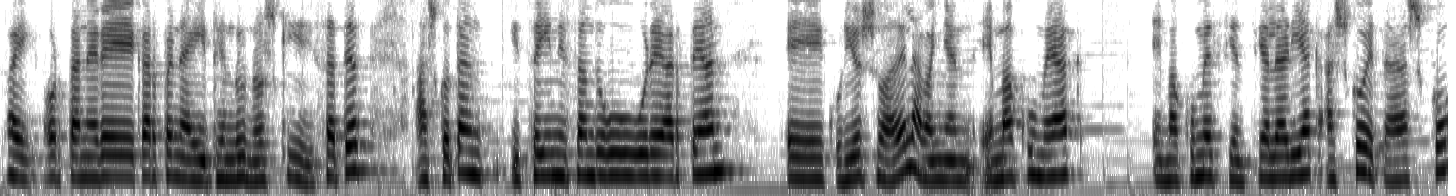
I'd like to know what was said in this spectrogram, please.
Bai, hortan ere ekarpena egiten du noski izatez, askotan hitz egin izan dugu gure artean e, kuriosoa dela, baina emakumeak, emakume zientzialariak asko eta asko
